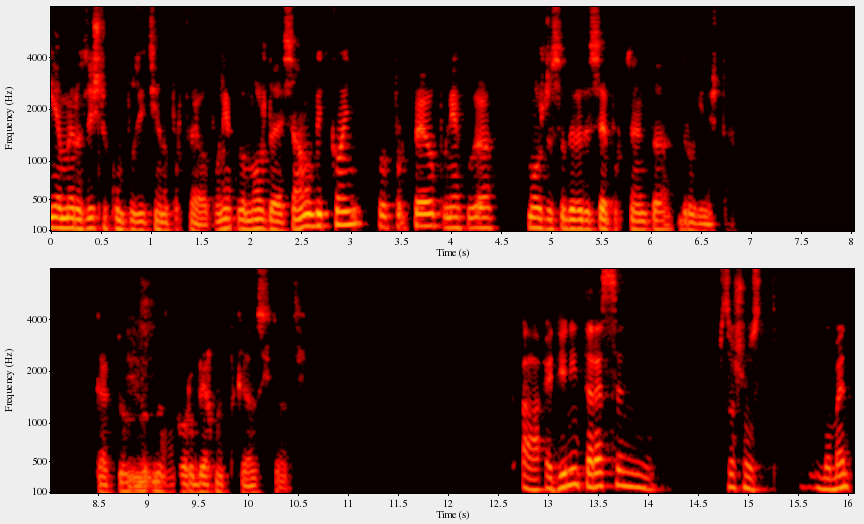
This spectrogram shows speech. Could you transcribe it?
имаме различна композиция на портфела. Понякога може да е само биткоин в портфела, понякога може да са 90% други неща. Както наскоро бяхме в такава ситуация. А, един интересен всъщност момент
